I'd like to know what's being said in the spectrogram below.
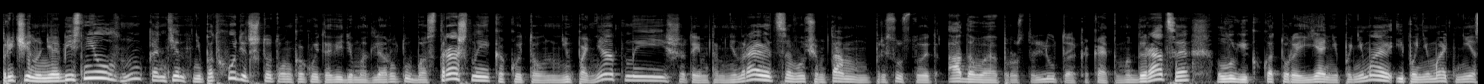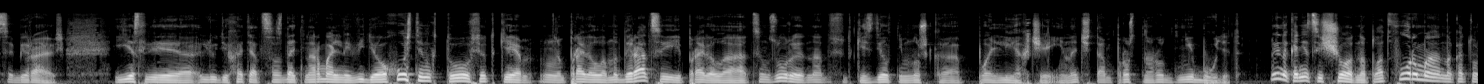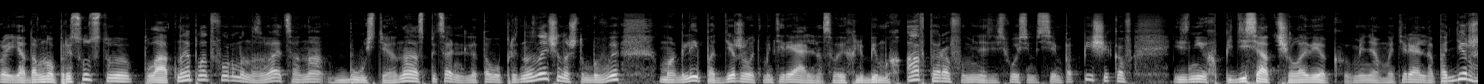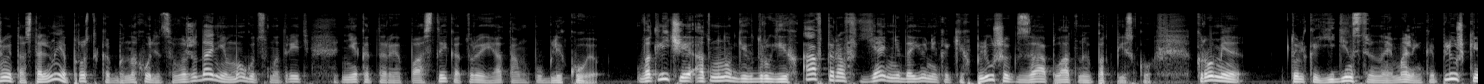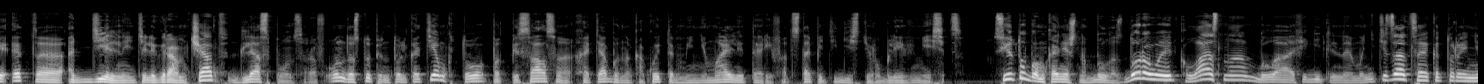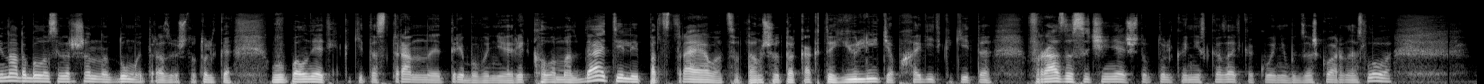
Причину не объяснил, ну, контент не подходит, что-то он какой-то, видимо, для Рутуба страшный, какой-то он непонятный, что-то им там не нравится. В общем, там присутствует адовая, просто лютая какая-то модерация, логику которой я не понимаю и понимать не собираюсь. Если люди хотят создать нормальный видеохостинг, то все-таки правила модерации и правила цензуры надо все-таки сделать немножко полегче, иначе там просто народ не будет. Ну и, наконец, еще одна платформа, на которой я давно присутствую. Платная платформа, называется она Boosty. Она специально для того предназначена, чтобы вы могли поддерживать материально своих любимых авторов. У меня здесь 87 подписчиков, из них 50 человек меня материально поддерживают, остальные просто как бы находятся в ожидании, могут смотреть некоторые посты, которые я там публикую. В отличие от многих других авторов, я не даю никаких плюшек за платную подписку. Кроме только единственная маленькая плюшки это отдельный телеграм-чат для спонсоров. Он доступен только тем, кто подписался хотя бы на какой-то минимальный тариф от 150 рублей в месяц. С Ютубом, конечно, было здорово и классно, была офигительная монетизация, которой не надо было совершенно думать, разве что только выполнять какие-то странные требования рекламодателей, подстраиваться, там что-то как-то юлить, обходить какие-то фразы сочинять, чтобы только не сказать какое-нибудь зашкварное слово.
